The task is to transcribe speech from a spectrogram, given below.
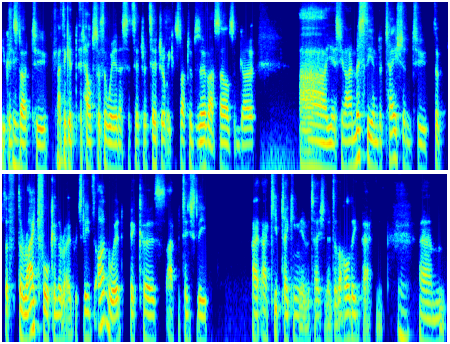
you can True. start to True. i think it, it helps with awareness etc etc we can start to observe ourselves and go ah yes you know i missed the invitation to the, the, the right fork in the road which leads onward because i potentially i, I keep taking the invitation into the holding pattern mm. um,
